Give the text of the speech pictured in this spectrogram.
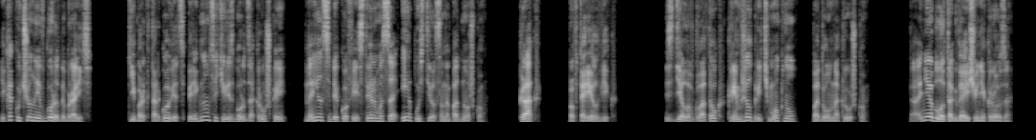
И как ученые в город добрались? Киборг-торговец перегнулся через борт за кружкой, налил себе кофе из термоса и опустился на подножку. «Как?» — повторил Вик. Сделав глоток, Кремжел причмокнул, подул на кружку. «А не было тогда еще некроза».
